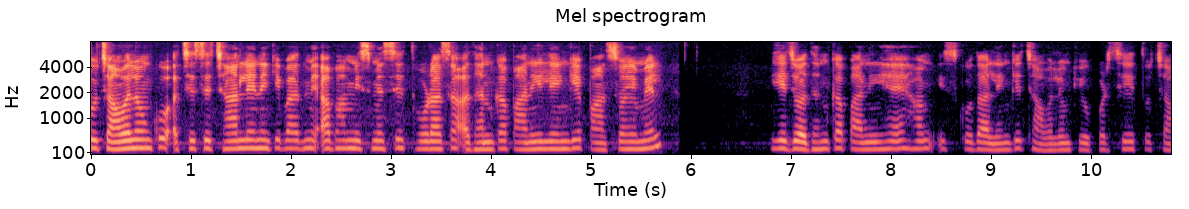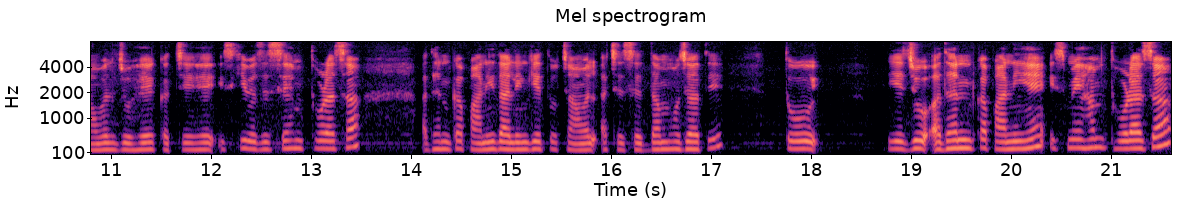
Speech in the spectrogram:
तो चावलों को अच्छे से छान लेने के बाद में अब हम इसमें से थोड़ा सा अधन का पानी लेंगे 500 सौ ये जो अधन का पानी है, हम इसको डालेंगे चावलों के ऊपर से। तो चावल जो है, कच्चे है, इसकी वजह से हम थोड़ा सा अधन का पानी डालेंगे तो चावल अच्छे से दम हो जाते। तो ये जो अधन का पानी है, इसमें हम थोड़ा सा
